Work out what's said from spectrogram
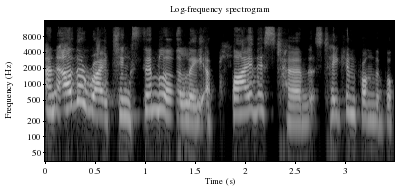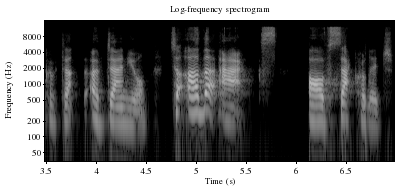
And other writings similarly apply this term that's taken from the book of, da of Daniel to other acts of sacrilege.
